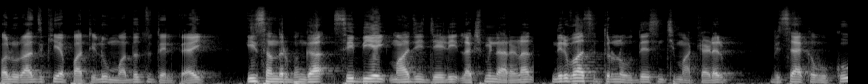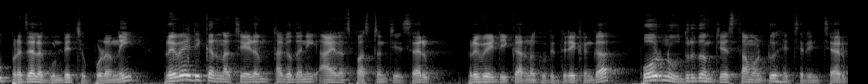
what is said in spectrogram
పలు రాజకీయ పార్టీలు మద్దతు తెలిపాయి. ఈ సందర్భంగా సిబిఐ మాజీ జేడీ లక్ష్మీనారాయణ నిర్వాసితులను ఉద్దేశించి మాట్లాడారు. విశాఖ ఉక్కు ప్రజల గుండె చెప్పుడని ప్రైవేటీకరణ చేయడం తగదని ఆయన స్పష్టం చేశారు. ప్రైవేటీకరణకు వ్యతిరేకంగా పోరును ఉధృతం చేస్తామంటూ హెచ్చరించారు.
